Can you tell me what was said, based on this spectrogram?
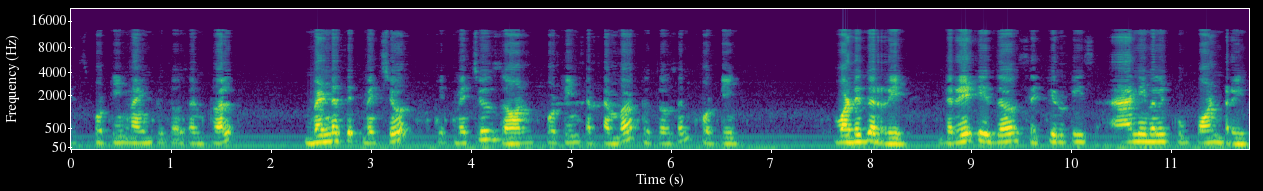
is 14-9-2012. When does it mature? It matures on 14 September 2014. What is the rate? The rate is the securities annual coupon rate.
